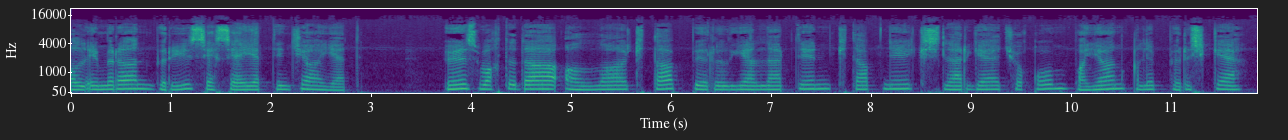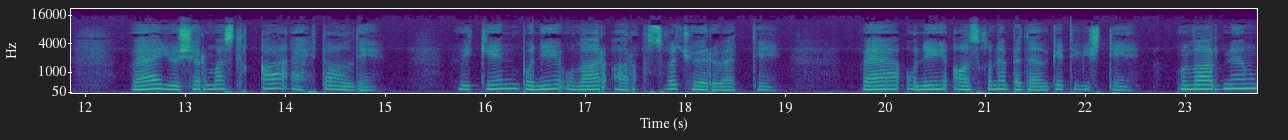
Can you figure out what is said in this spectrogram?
Al-Imron 187-oyat. Өз вақтыда Алла китап берилганлардан китапны кишләргә чоқым баян қилиб беришкә ва юшырмаслыкка әһд алды. Ләкин буни улар аркысыга чөөрәтте ва уни азгына бәдәлгә тигиште. Уларның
